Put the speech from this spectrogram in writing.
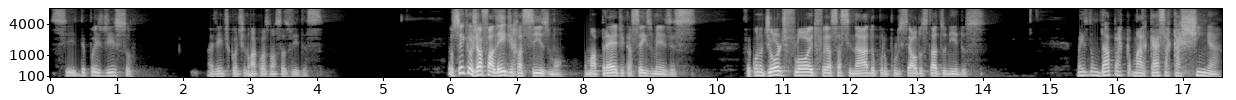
Se depois disso a gente continuar com as nossas vidas. Eu sei que eu já falei de racismo numa prédica há seis meses. Foi quando George Floyd foi assassinado por um policial dos Estados Unidos. Mas não dá para marcar essa caixinha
